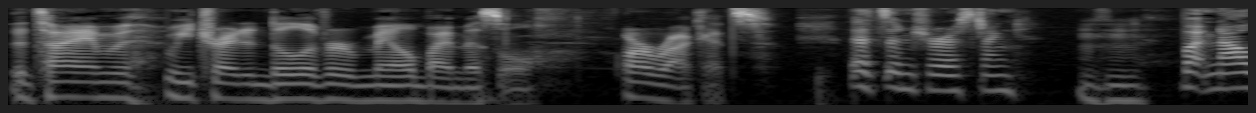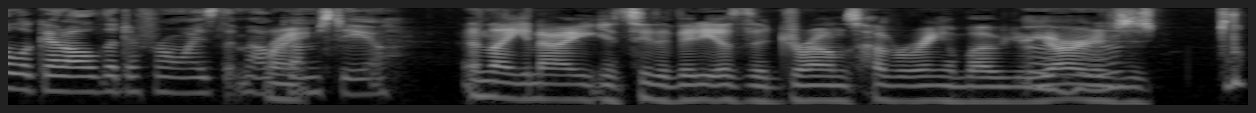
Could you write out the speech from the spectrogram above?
the time we try to deliver mail by missile or rockets That's interesting. Mm-hmm. But now look at all the different ways that mail Right. comes to you. and like now you can see the videos the drones hovering above your yard and just bloop,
